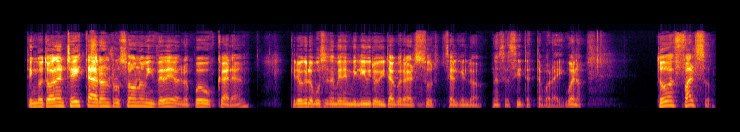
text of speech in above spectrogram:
tengo toda la entrevista de Aaron Rousseau en uno de mis videos, lo puedo buscar, ¿eh? Creo que lo puse también en mi libro Bitácora del Sur, si alguien lo necesita, está por ahí. Bueno, todo es falso.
